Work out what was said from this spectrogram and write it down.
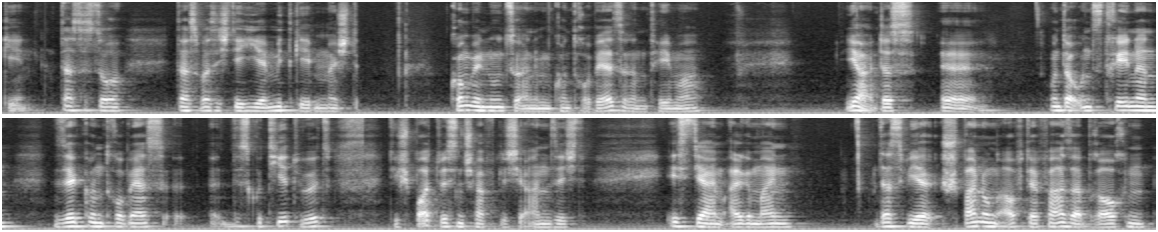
gehen. Das ist so das, was ich dir hier mitgeben möchte. Kommen wir nun zu einem kontroverseren Thema. Ja, das äh, unter uns Trainern sehr kontrovers äh, diskutiert wird. Die sportwissenschaftliche Ansicht ist ja im Allgemeinen, dass wir Spannung auf der Faser brauchen,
